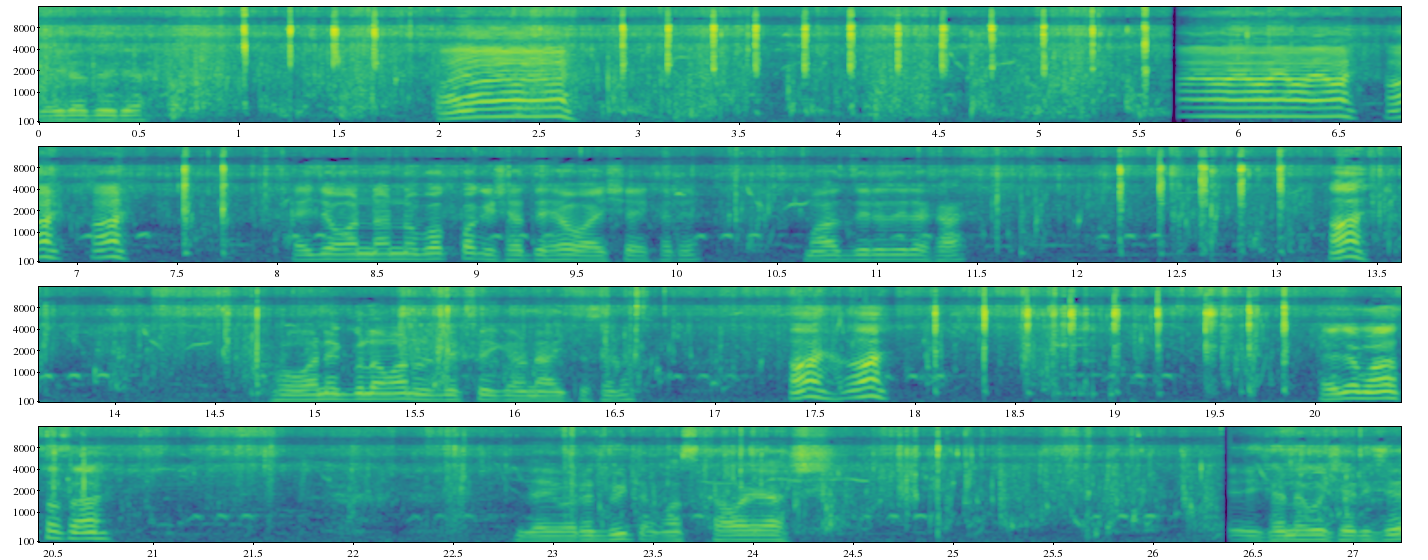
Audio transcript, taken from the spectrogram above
দইরা দইরা আয় আয় আয়। আয় আয় আয় আয় আয় আয় আয়। এই যে অন্যান্য বক পাখির সাথে হেও আইসে এখানে। মাছ ধরে ধরে খায়। ও, অনেকগুলো মানুষ দেখছে এই কারণে আইতেছে না। আয় আয়! এই যে মাছ আছে, আয়! যাই, ওরে দুইটা মাছ খাওয়াই আসি। এইখানে বসে দিছে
